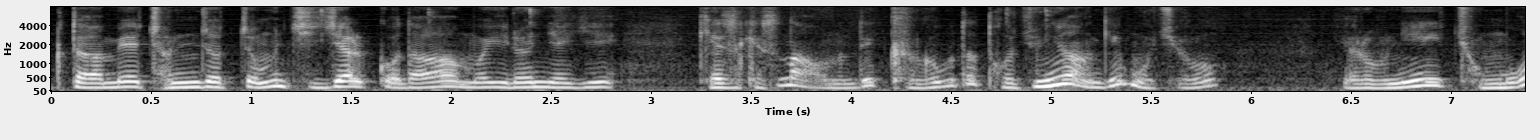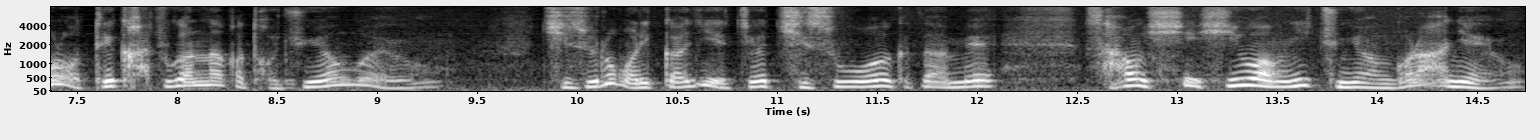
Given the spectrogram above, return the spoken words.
그다음에 전저점은 지지할 거다. 뭐 이런 얘기 계속해서 나오는데 그거보다 더 중요한 게 뭐죠? 여러분이 종목을 어떻게 가져갔나가 더 중요한 거예요. 지수를 어디까지 예측, 지수와 그 다음에 사원 시, 시황이 중요한 건 아니에요.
